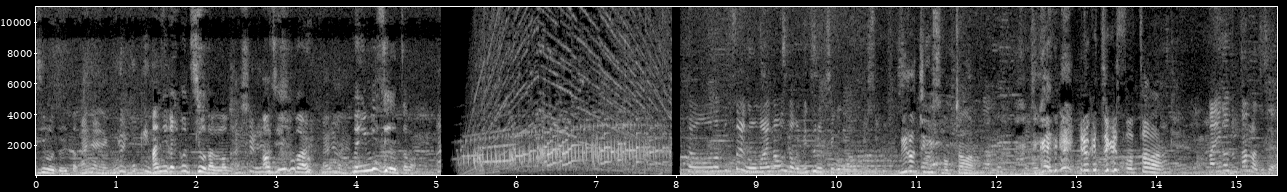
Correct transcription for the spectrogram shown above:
지워줘 일단. 아니 아니 우리 오킹. 아니 그러니까 이거 지워달라고. 아, 싫어요. 아 제발. 아니 아니. 내 이미지가 있잖아. 야, 나 톡살이 너무 많이 나온다고 밑으로 찍어. 위로 찍을 순 없잖아. 이렇게 찍을 수 없잖아. 나 이거 좀 잘라주세요.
